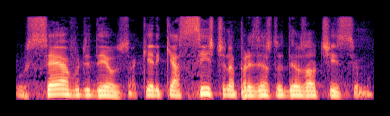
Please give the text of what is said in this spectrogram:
o servo de Deus, aquele que assiste na presença do Deus Altíssimo,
